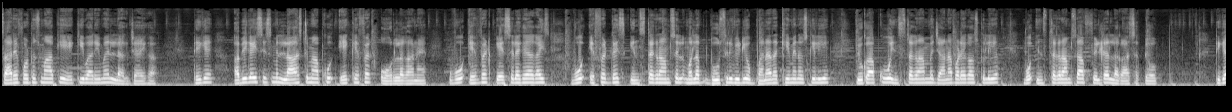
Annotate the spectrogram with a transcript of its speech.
सारे फ़ोटोज़ में आपकी एक ही बारी में लग जाएगा। ठीक है? अभी गई इसमें लास्ट में आपको एक इफ़ेक्ट और लगाना है। वो इफ़ेक्ट कैसे लगेगा गाइस वो इफ़ेक्ट गाइस इंस्टाग्राम से मतलब दूसरी वीडियो बना रखी है मैंने उसके लिए। क्योंकि आपको वो इंस्टाग्राम में जाना पड़ेगा उसके लिए। वो इंस्टाग्राम से आप फ़िल्टर लगा सकते हो। ठीक है?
